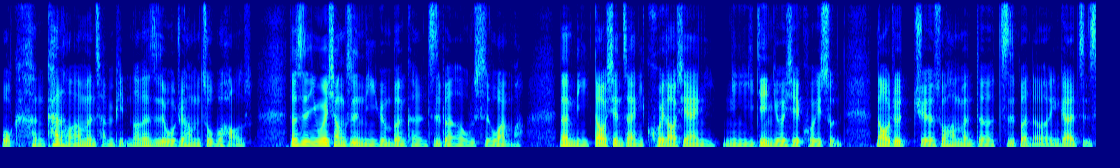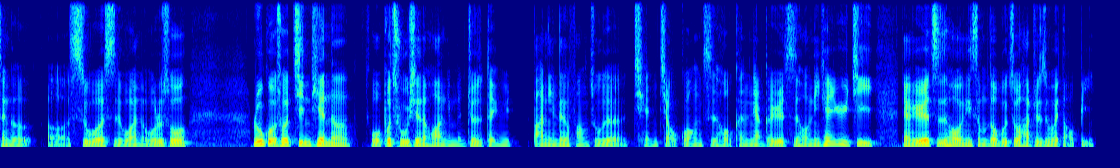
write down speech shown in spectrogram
我很看好他们的产品，那但是我觉得他们做不好，但是因为像是你原本可能资本额五十万嘛。那你到现在你亏到现在，你你一定有一些亏损。那我就觉得说他们的资本额应该只剩个呃四五二十万了。我就说，如果说今天呢我不出现的话，你们就是等于把你那个房租的钱缴光之后，可能两个月之后，你可以预计两个月之后你什么都不做，它就是会倒闭。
